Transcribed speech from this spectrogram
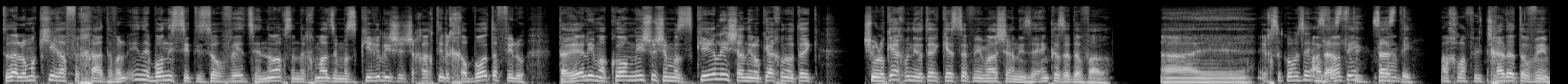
אתה יודע, לא מכיר אף אחד, אבל הנה בוא ניסיתי, זה עובד, זה נוח, זה נחמד, זה מזכיר לי ששכחתי לכבות אפילו. תראה לי מקום, מישהו שמזכיר לי שאני לוקח ממנו יותר, שהוא לוקח ממני יותר כסף ממה שאני זה, אין כזה דבר. אה, איך זה קוראים לזה? אה, זזתי? זזתי. כן. אחלה פיצ'ר. אחד הטובים,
